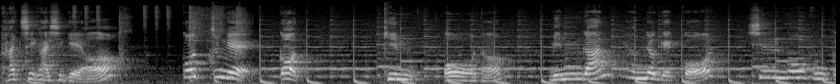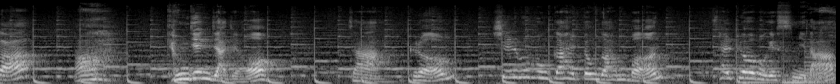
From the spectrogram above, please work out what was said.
같이 가시게요. 꽃 중에 꽃 김오덕 민간 협력의 꽃 실무 분과 아 경쟁자죠. 자 그럼 실무 분과 활동도 한번 살펴보겠습니다.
